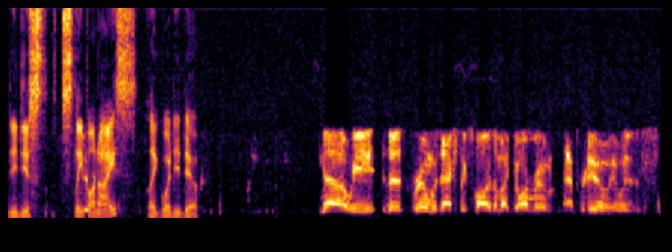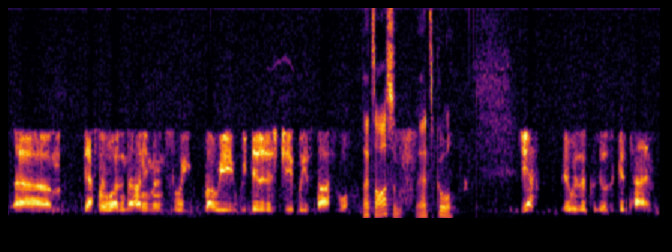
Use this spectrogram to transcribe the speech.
Did you s- sleep on ice? Like what do you do? No, we the room was actually smaller than my dorm room at Purdue. It was um, definitely wasn't the honeymoon suite, but we we did it as cheaply as possible. That's awesome. That's cool. Yeah, it was a it was a good time.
